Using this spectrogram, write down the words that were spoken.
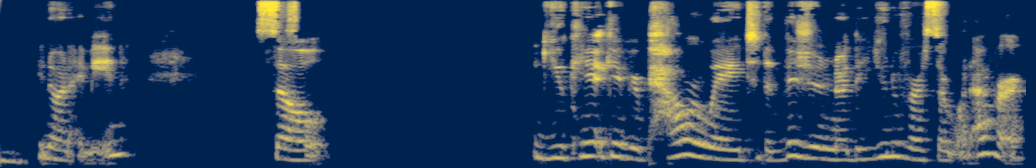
mm-hmm. you know what I mean? So you can't give your power away to the vision or the universe or whatever.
